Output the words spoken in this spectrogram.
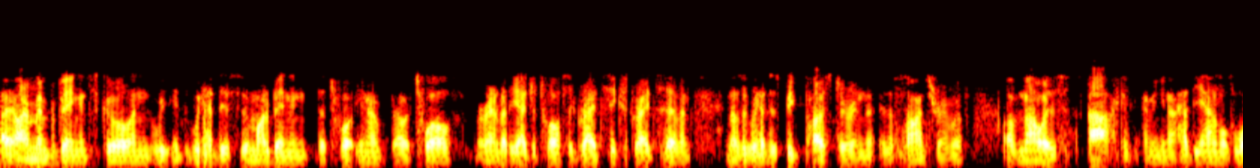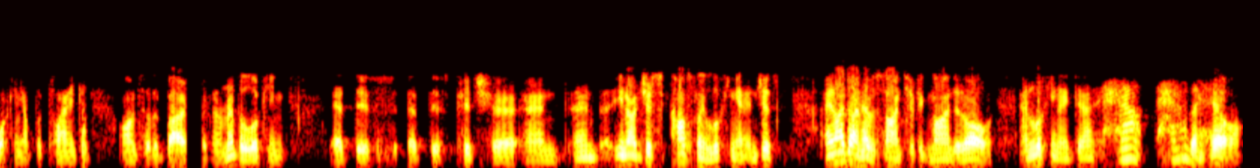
I, I remember being in school and we we had this. It might have been in the twelve, you know, uh, twelve around about the age of twelve, so grade six, grade seven, and I was like, we had this big poster in the, the science room of of Noah's Ark, and you know had the animals walking up the plank onto the boat. And I remember looking at this at this picture and and you know just constantly looking at it and just and I don't have a scientific mind at all and looking at it going how how the hell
